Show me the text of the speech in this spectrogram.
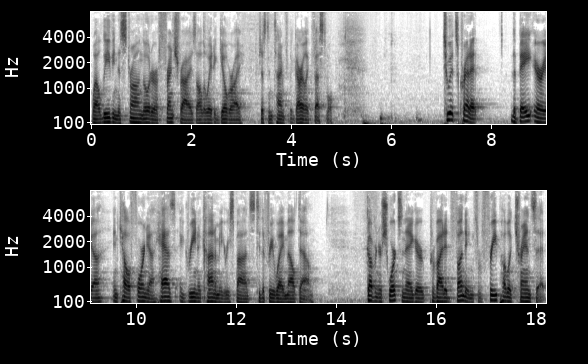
while leaving a strong odor of french fries all the way to Gilroy just in time for the Garlic Festival. To its credit, the Bay Area in California has a green economy response to the freeway meltdown. Governor Schwarzenegger provided funding for free public transit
